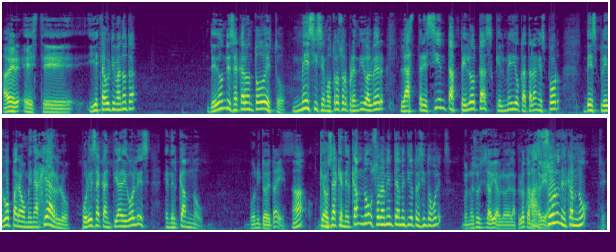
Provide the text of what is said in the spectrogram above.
A ver, este... ¿Y esta última nota? ¿De dónde sacaron todo esto? Messi se mostró sorprendido al ver las 300 pelotas que el medio catalán Sport desplegó para homenajearlo por esa cantidad de goles en el Camp Nou. Bonito detalle. ¿Ah? Que, o sea que en el Camp Nou solamente ha metido 300 goles. Bueno, eso sí sabía, lo de la pelota no Ah, sabía. ¿Solo en el Camp Nou? Sí.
